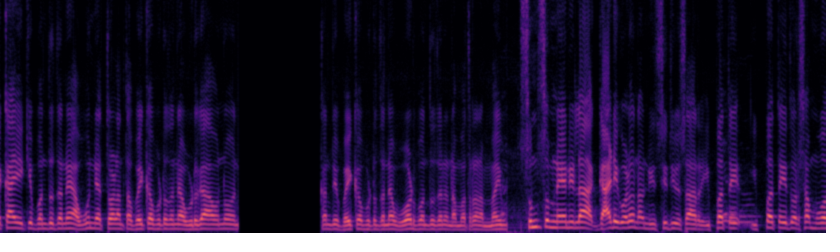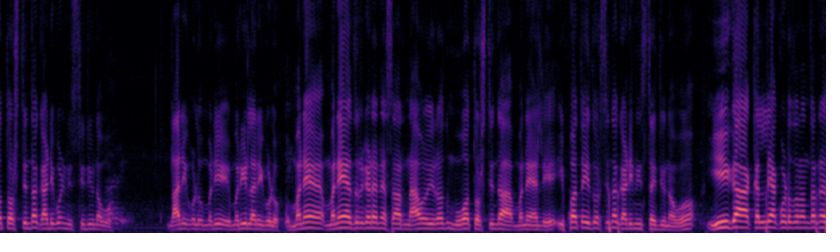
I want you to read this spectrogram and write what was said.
ಏಕಾಏಕಿ ಬಂದಿದ್ದಾನೆ ಅವನ್ನ ಎತ್ತೋಳಂತ ಬೈಕೋಬಿಟ್ಟಿದ್ದಾನೆ ಆ ಹುಡುಗ, ಅವನು ಕಂದು ಬಿಟ್ಟದನ್ನೇ ಓಡ್ ಬಂದದನ್ನೇ ನಮ್ಮ ಹತ್ರ ನಮ್ಮ ಸುಮ್ ಸುಮ್ಮನೆ ಏನಿಲ್ಲ, ಗಾಡಿಗಳು ನಾವು ನಿಲ್ಸಿದ್ದೀವಿ ಸರ್. ಇಪ್ಪತ್ತೈದು ಇಪ್ಪತ್ತೈದು ವರ್ಷ, ಮೂವತ್ತು ವರ್ಷದಿಂದ ಗಾಡಿಗಳು ನಿಲ್ಸಿದ್ದೀವಿ ನಾವು. ಲಾರಿಗಳು, ಮರಿ ಮರಿ ಲಾರಿಗಳು. ಮನೆ ಮನೆ ಎದುರುಗಡೆನೆ ಸರ್, ನಾವು ಇರೋದು ಮೂವತ್ತು ವರ್ಷದಿಂದ ಮನೆಯಲ್ಲಿ. ಇಪ್ಪತ್ತೈದು ವರ್ಷದಿಂದ ಗಾಡಿ ನಿಲ್ಲಿಸ್ತಾ ಇದ್ದೀವಿ ನಾವು. ಈಗ ಕಲ್ಯ ಕೊಡೋದು ನಂತರನೇ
